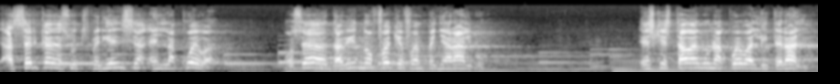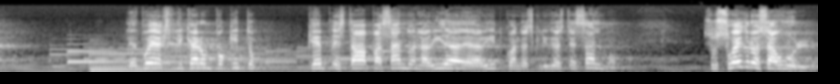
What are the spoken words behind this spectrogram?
acerca de su experiencia en la cueva. O sea, David no fue que fue a empeñar algo, es que estaba en una cueva literal. Les voy a explicar un poquito qué estaba pasando en la vida de David cuando escribió este salmo. Su suegro Saúl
